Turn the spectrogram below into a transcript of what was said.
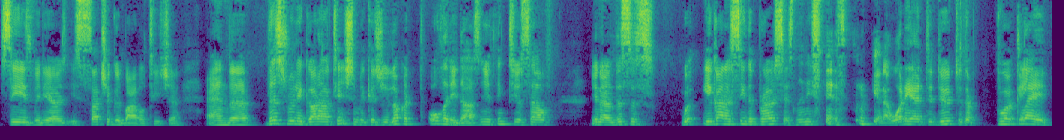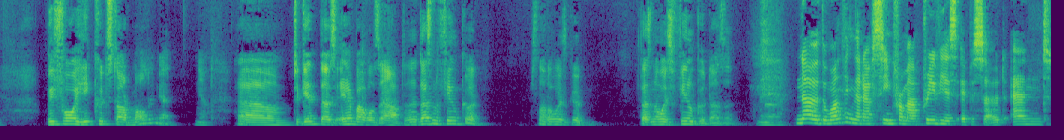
see his videos. He's such a good Bible teacher. And uh, this really got our attention because you look at all that he does and you think to yourself, you know, this is you kind of see the process. And then he says, you know, what he had to do to the poor clay before he could start molding it. Yeah. Um, to get those air bubbles out. And it doesn't feel good. It's not always good. It doesn't always feel good, does it? No. no, the one thing that I've seen from our previous episode and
